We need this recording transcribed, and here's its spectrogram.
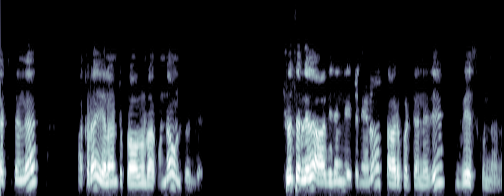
ఖచ్చితంగా అక్కడ ఎలాంటి ప్రాబ్లం రాకుండా ఉంటుంది. చూసారు కదా ఆ విధంగా అయితే నేను తాడుపట్టి అనేది వేసుకున్నాను.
